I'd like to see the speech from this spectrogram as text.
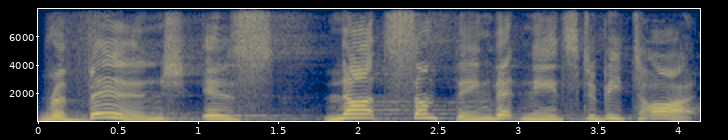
revenge is not something that needs to be taught.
